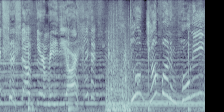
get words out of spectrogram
Watch yourself there, Meteor. Don't jump on him, Pony!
